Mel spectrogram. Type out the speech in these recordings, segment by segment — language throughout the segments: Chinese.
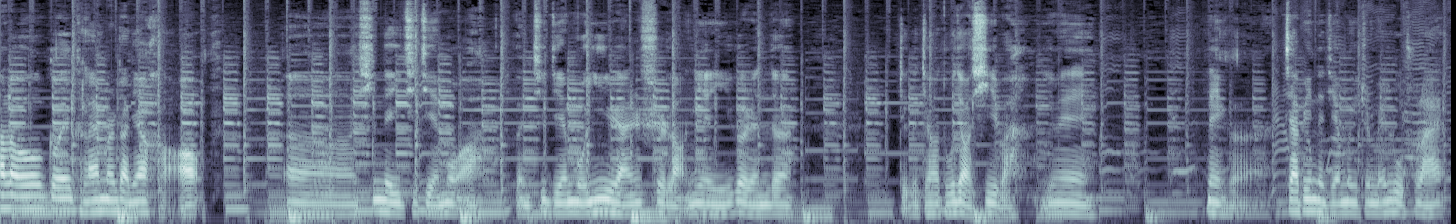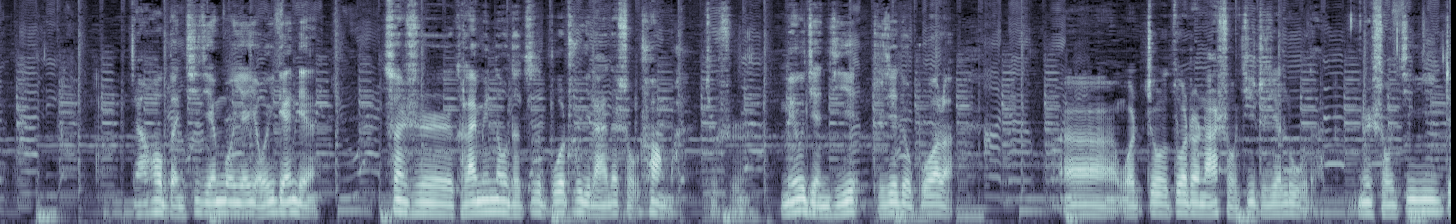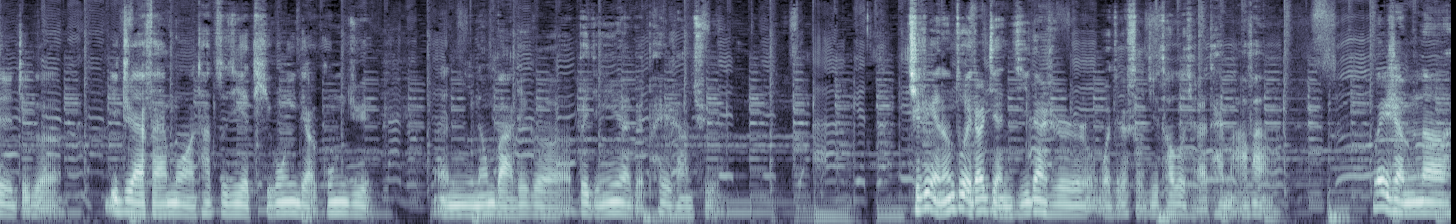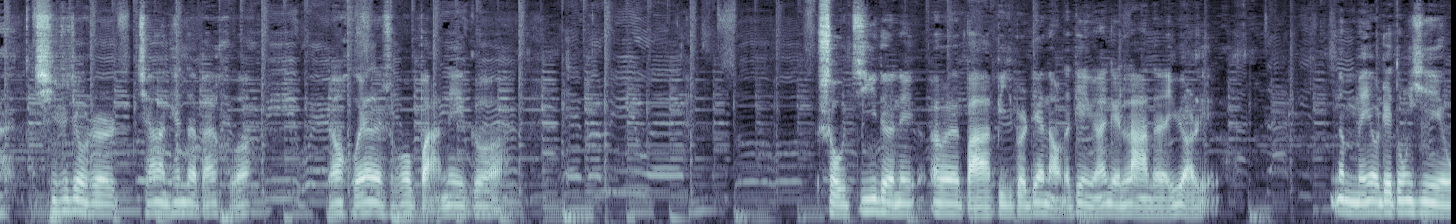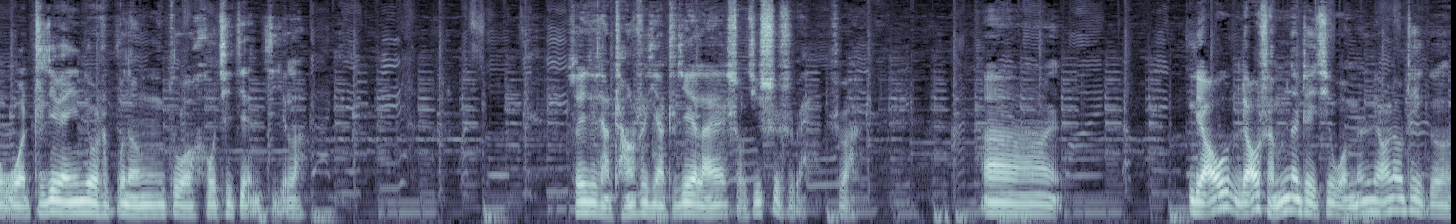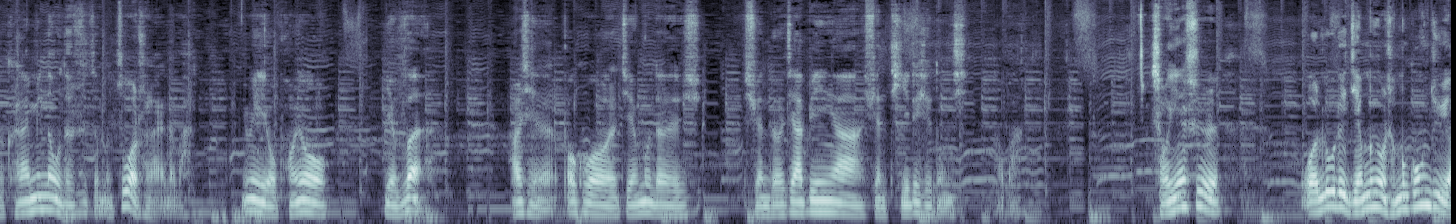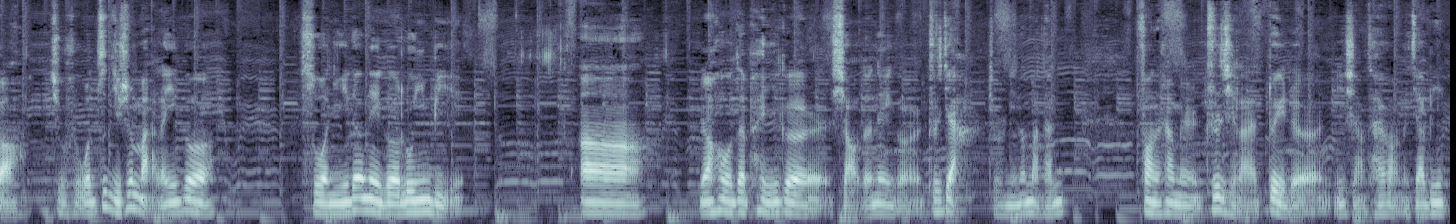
Hello，各位克莱门，大家好。呃，新的一期节目啊，本期节目依然是老聂一个人的这个叫独角戏吧，因为那个嘉宾的节目一直没录出来。然后本期节目也有一点点算是克莱明 Note 自播出以来的首创吧，就是没有剪辑，直接就播了。呃，我就坐这儿拿手机直接录的，因为手机这这个荔枝 FM 啊，它自己也提供一点工具，嗯，你能把这个背景音乐给配上去，其实也能做一点剪辑，但是我觉得手机操作起来太麻烦了。为什么呢？其实就是前两天在白河，然后回来的时候把那个。手机的那呃，把笔记本电脑的电源给落在院里了。那没有这东西，我直接原因就是不能做后期剪辑了，所以就想尝试一下，直接来手机试试呗，是吧？嗯，聊聊什么呢？这期我们聊聊这个 Clime Note 是怎么做出来的吧，因为有朋友也问，而且包括节目的。选择嘉宾呀，选题这些东西，好吧。首先是我录这节目用什么工具啊？就是我自己是买了一个索尼的那个录音笔啊，然后再配一个小的那个支架，就是你能把它放在上面支起来，对着你想采访的嘉宾，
